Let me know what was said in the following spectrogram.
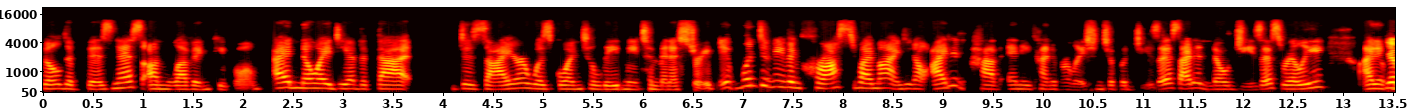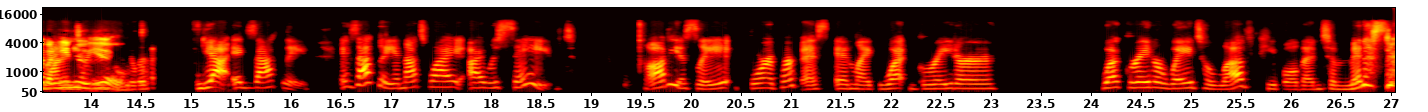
build a business on loving people. I had no idea that that desire was going to lead me to ministry. It wouldn't have even crossed my mind. You know, I didn't have any kind of relationship with Jesus. I didn't know Jesus really. I didn't. Yeah, but he knew you. Yeah, exactly. Exactly. And that's why I was saved, obviously, for a purpose. And like, what greater what greater way to love people than to minister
